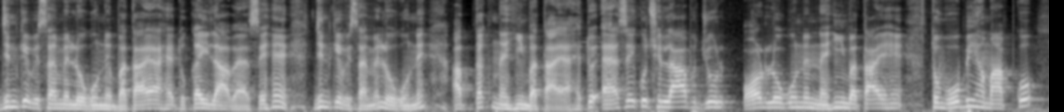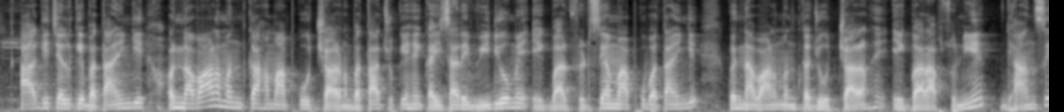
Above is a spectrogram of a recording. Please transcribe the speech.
जिनके विषय में लोगों ने बताया है तो कई लाभ ऐसे हैं जिनके विषय में लोगों ने अब तक नहीं बताया है। तो ऐसे कुछ लाभ जो और लोगों ने नहीं बताए हैं तो वो भी हम आपको आगे चल के बताएँगे, और नवाण मंत्र का हम आपको उच्चारण बता चुके हैं। कई सारे वीडियो में एक बार फिर से हम आपको बताएँगे नवाण मंत्र का जो उच्चारण है, एक बार आप सुनिए, ध्यान से,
